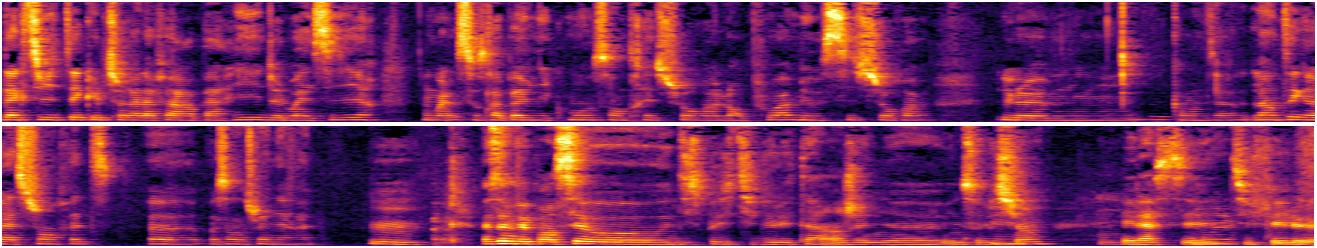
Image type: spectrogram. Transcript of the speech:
d'activités culturelles à faire à Paris, de loisirs. Donc voilà, ce ne sera pas uniquement centré sur euh, l'emploi, mais aussi sur le comment dire l'intégration en fait au sens général. Hmm. Ça me fait penser au dispositif de l'État Un jeune, euh, une solution. Et là, c'est tu fais le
